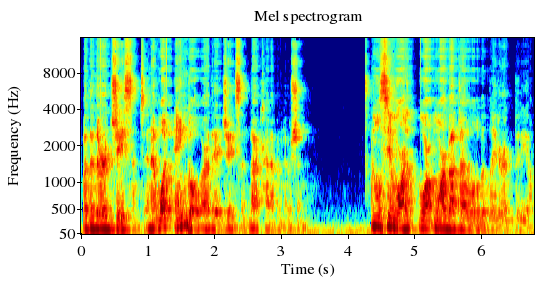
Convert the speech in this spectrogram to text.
whether they're adjacent and at what angle are they adjacent, that kind of a notion. And we'll see more, more, more about that a little bit later in the video.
